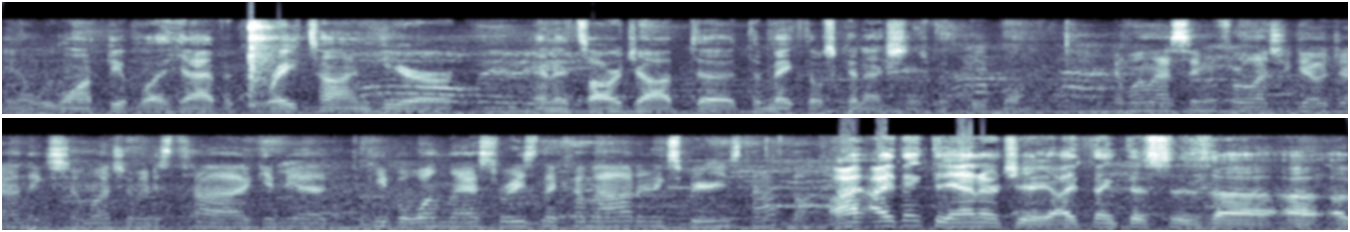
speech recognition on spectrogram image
You know, we want people to have a great time here, and it's our job to, to make those connections with people. And one last thing before I let you go, John. Thanks so much. I mean, just uh, give me a, people one last reason to come out and experience Topgolf. I, I think the energy. I think this is a, a,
